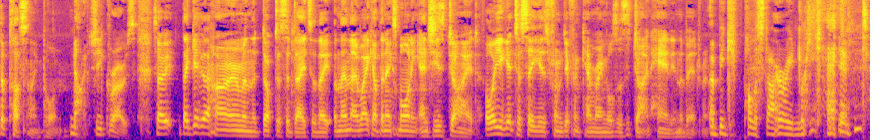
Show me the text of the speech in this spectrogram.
The plot's not important. No. she grows. So they get her home and the doctor sedates her. They and then they wake up the next morning and she's giant. All you get to see is from different camera angles is a giant hand in the bedroom. A big polystyrene looking hand.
